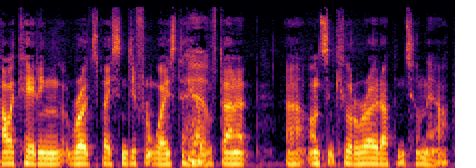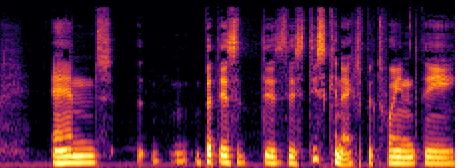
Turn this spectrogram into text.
allocating road space in different ways to how we've done it uh, on St Kilda Road up until now. And but there's there's this disconnect between the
